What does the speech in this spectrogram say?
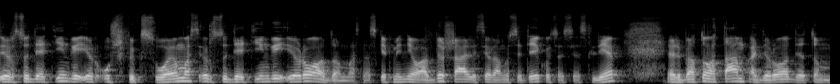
ir sudėtingai ir užfiksuojamos, ir sudėtingai įrodomos, nes kaip minėjau, abi šalis yra nusiteikusios jas liepti ir be to tam, kad įrodytum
